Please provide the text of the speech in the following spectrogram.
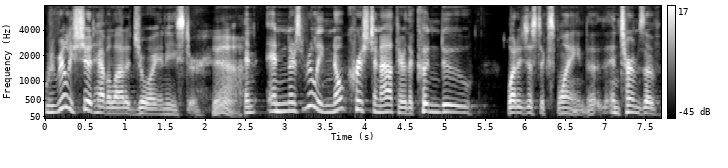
we really should have a lot of joy in Easter. Yeah. And and there's really no Christian out there that couldn't do what I just explained uh, in terms of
